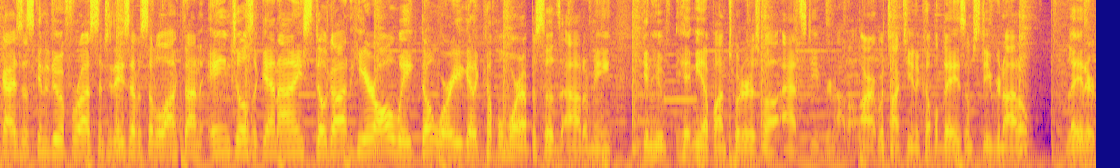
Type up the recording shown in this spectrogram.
Right, guys, that's going to do it for us in today's episode of Locked On Angels. Again, I still got here all week. Don't worry, you get a couple more episodes out of me. You can hit me up on Twitter as well at Steve Granado. All right, we'll talk to you in a couple days. I'm Steve Granado. Later.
